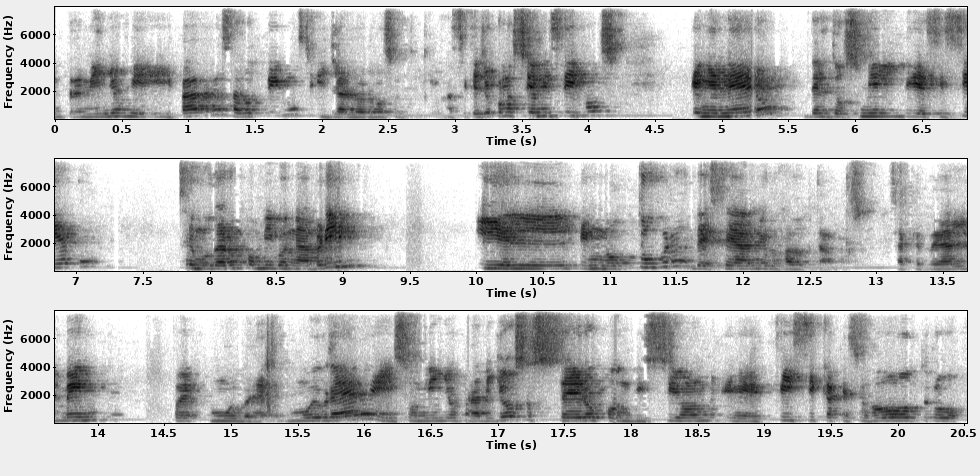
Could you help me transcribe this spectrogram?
entre niños y, padres adoptivos y ya luego sus hijos. Así que yo conocí a mis hijos en enero del 2017, se mudaron conmigo en abril y el, en octubre de ese año los adoptamos. O sea que realmente fue muy breve, muy breve y son niños maravillosos, cero condición eh, física, que eso es otro,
